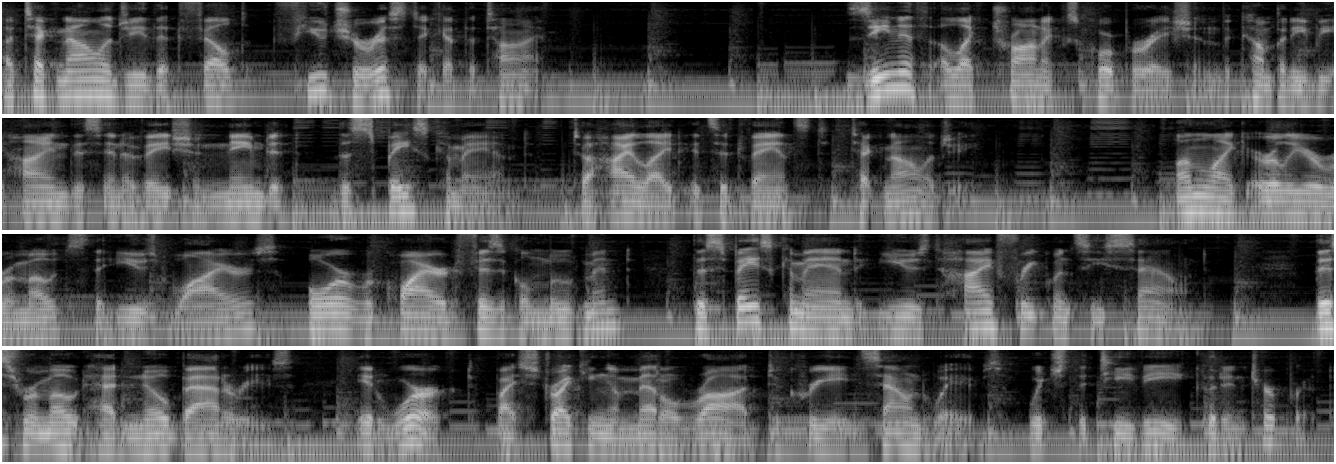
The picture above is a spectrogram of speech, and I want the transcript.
a technology that felt futuristic at the time. Zenith Electronics Corporation, the company behind this innovation, named it the Space Command to highlight its advanced technology. Unlike earlier remotes that used wires or required physical movement, the Space Command used high frequency sound. This remote had no batteries. It worked by striking a metal rod to create sound waves, which the TV could interpret.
